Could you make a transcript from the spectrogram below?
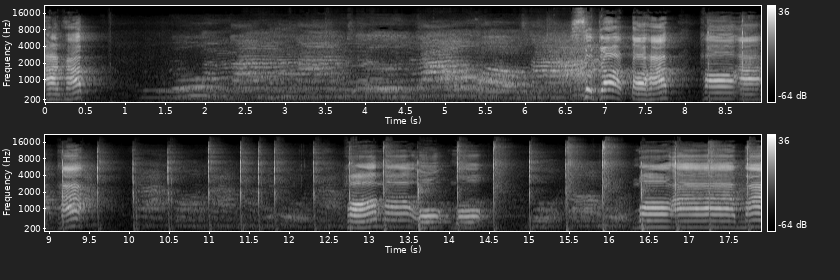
อ่านครับ สุดยอดต่อครับ ทออะทะหอมอโอโมมออามา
